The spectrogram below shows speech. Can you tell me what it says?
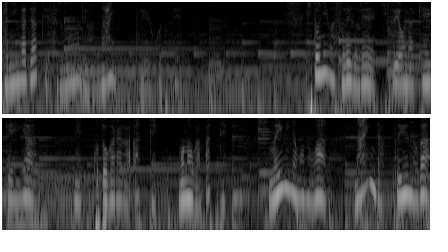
他人がジャッジするものではないということです。人にはそれぞれ必要な経験や、ね、事柄があってものがあって無意味なものはないんだというのが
